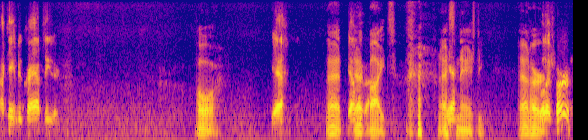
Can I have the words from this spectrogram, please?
I can't do crabs either. Boy, Yeah, that Tell that bites. That's Yeah. nasty. That hurts. Well, at first,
